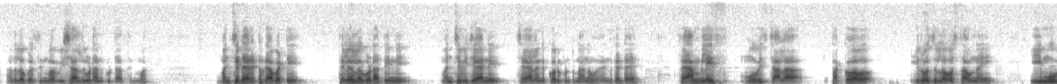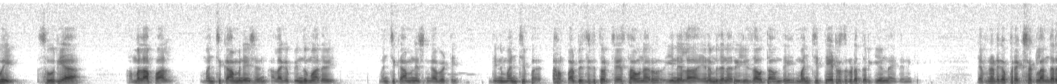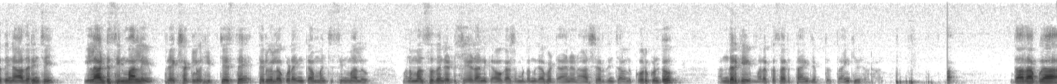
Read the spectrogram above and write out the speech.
అందులో ఒక సినిమా విశాల్ కూడా అనుకుంటా సినిమా. మంచి డైరెక్టర్ కాబట్టి తెలుగులో కూడా దీన్ని మంచి విజయాన్ని చేయాలని కోరుకుంటున్నాను. ఎందుకంటే ఫ్యామిలీస్ మూవీస్ చాలా తక్కువ ఈ రోజుల్లో వస్తూ ఉన్నాయి. ఈ మూవీ సూర్య అమలాపాల్ మంచి కాంబినేషన్ అలాగే బిందు మాధవి మంచి కాంబినేషన్ కాబట్టి దీన్ని మంచి పబ్లిసిటీతో చేస్తూ ఉన్నారు. ఈ నెల ఎనిమిదిన రిలీజ్ అవుతూ ఉంది. మంచి థియేటర్స్ కూడా దొరికి ఉన్నాయి దీనికి. డెఫినెట్గా ప్రేక్షకులందరూ దీన్ని ఆదరించి ఇలాంటి సినిమాల్ని ప్రేక్షకులు హిట్ చేస్తే తెలుగులో కూడా ఇంకా మంచి సినిమాలు మన మధుసూదన్ రెడ్డి చేయడానికి అవకాశం ఉంటుంది కాబట్టి ఆయనను ఆశీర్వదించాలని కోరుకుంటూ అందరికీ మరొకసారి థ్యాంక్ చెప్తూ థ్యాంక్ యూ దాదాపుగా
